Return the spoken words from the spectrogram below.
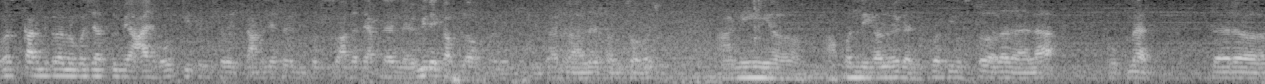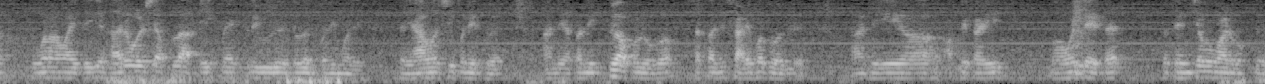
नमस्कार मित्रांनो कसे आहात तुम्ही? आय होप की तुम्ही सगळे चांगले असेल. तुमचं स्वागत आहे आपल्या नवीन एका ब्लॉगमध्ये. मित्रांनो आज आहे समसोबत आणि आपण निघालो आहे गणपती उत्सवाला जायला कोकणात. तर तुम्हाला माहिती आहे की हर वर्षी आपला एक ना एक तरी व्हिडिओ येतो गणपतीमध्ये. तर ह्या वर्षी पण येतोय. आणि आता निघतोय आपण लोक सकाळचे साडेपाच वाजले. आणि आपले काही भावंडे येत आहेत. तर त्यांच्या मग वाट बघतोय.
